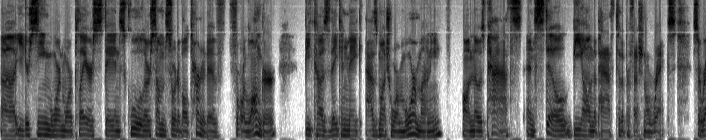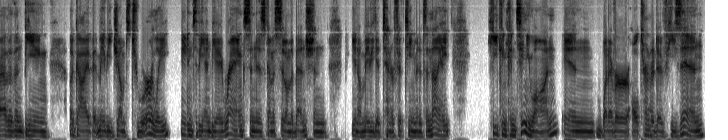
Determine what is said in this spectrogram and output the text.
uh, you're seeing more and more players stay in school or some sort of alternative for longer because they can make as much or more money on those paths and still be on the path to the professional ranks. So rather than being a guy that maybe jumps too early into the NBA ranks and is going to sit on the bench and you know maybe get 10 or 15 minutes a night he can continue on in whatever alternative he's in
